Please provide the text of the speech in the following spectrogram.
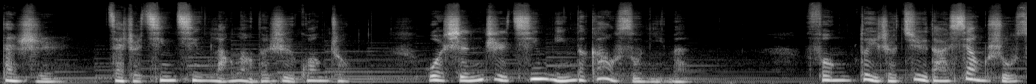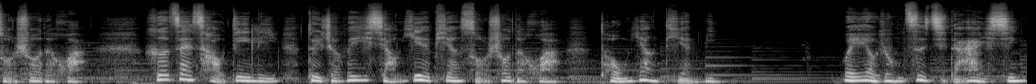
但是，在这清清朗朗的日光中，我神志清明地告诉你们。风对着巨大橡树所说的话，和在草地里对着微小叶片所说的话同样甜蜜。唯有用自己的爱心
